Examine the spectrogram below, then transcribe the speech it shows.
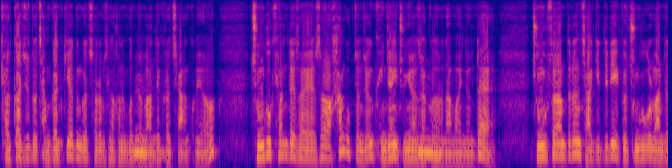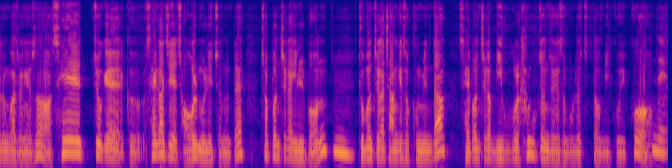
곁가지도 잠깐 끼어든 것처럼 생각하는 분들 많은데 그렇지 않고요. 중국 현대사에서 한국 전쟁은 굉장히 중요한 사건으로 남아 있는데 중국 사람들은 자기들이 그 중국을 만드는 과정에서 세 쪽에 그세 가지의 적을 물리쳤는데 첫 번째가 일본, 음. 두 번째가 장개석 국민당, 세 번째가 미국을 한국 전쟁에서 물리쳤다고 믿고 있고 네.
